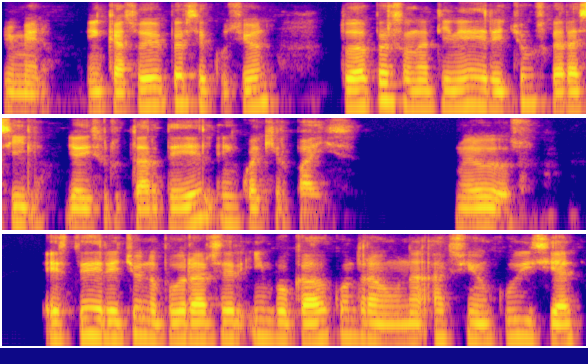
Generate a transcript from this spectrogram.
Primero, en caso de persecución, toda persona tiene derecho a buscar asilo y a disfrutar de él en cualquier país. Número 2. Este derecho no podrá ser invocado contra una acción judicial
